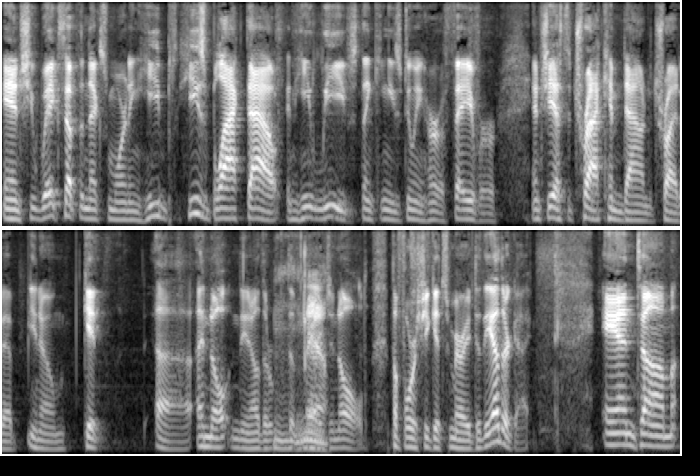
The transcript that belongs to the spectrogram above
and she wakes up the next morning. He he's blacked out, and he leaves thinking he's doing her a favor, and she has to track him down to try to you know get uh, annul, you know, the, the marriage yeah. annulled before she gets married to the other guy. And um,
